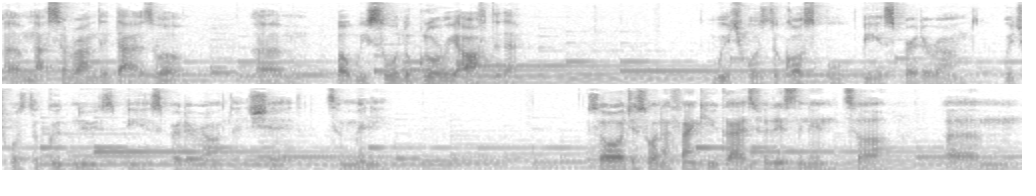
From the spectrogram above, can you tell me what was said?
um, that surrounded that as well. Um, but we saw the glory after that, which was the gospel being spread around, which was the good news being spread around and shared to many. So I just want to thank you guys for listening to um,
